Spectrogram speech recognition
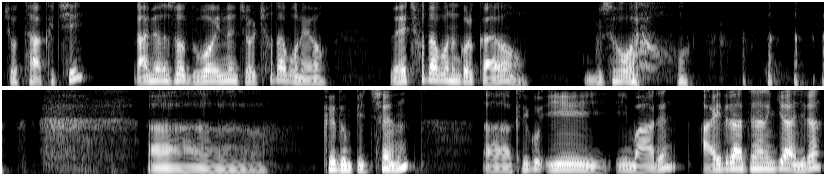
좋다, 그치? 라면서 누워있는 절 쳐다보네요. 왜 쳐다보는 걸까요? 무서워요. 아, 그 눈빛은, 아, 그리고 이, 이 말은 아이들한테 하는 게 아니라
